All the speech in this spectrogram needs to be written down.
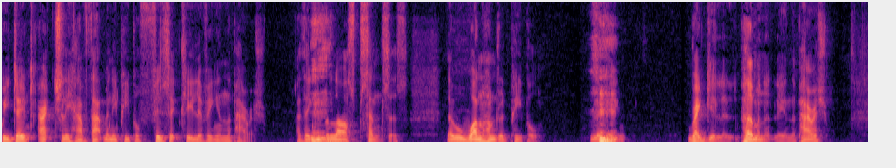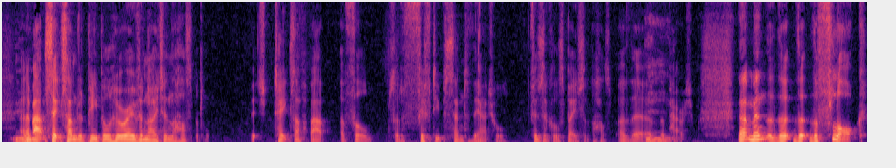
we don't actually have that many people physically living in the parish. I think mm. at the hmm. last census, there were 100 people living regularly, permanently in the parish, mm. and about 600 people who were overnight in the hospital, which takes up about a full sort of 50% of the actual physical space of the, hosp- of the, mm. of the parish. That meant that the, the, the flock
